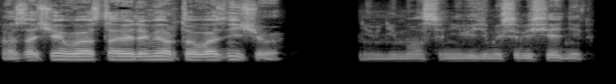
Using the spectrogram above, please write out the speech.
«А зачем вы оставили мертвого возничего?» Не внимался невидимый собеседник.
